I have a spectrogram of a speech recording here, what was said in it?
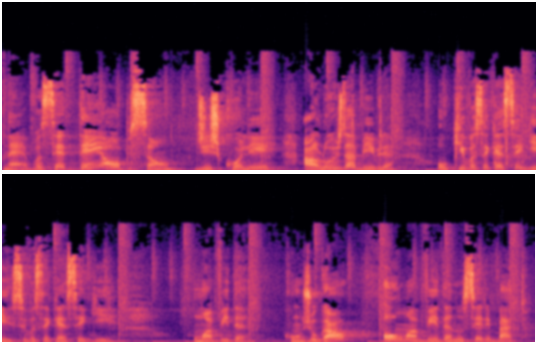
né? Você tem a opção de escolher, à luz da Bíblia, o que você quer seguir. Se você quer seguir uma vida conjugal ou uma vida no celibato.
